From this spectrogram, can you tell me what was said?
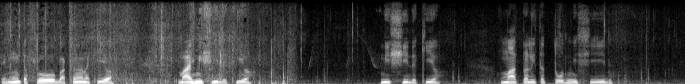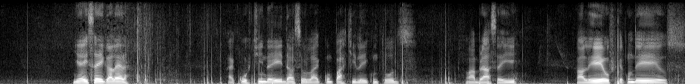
Tem muita flor bacana aqui, ó. Mais mexida aqui, ó. Mexida aqui, ó. O mato pra ali tá todo mexido. E é isso aí, galera. Vai curtindo aí, dá o seu like, compartilha aí com todos. Um abraço aí. Valeu, fica com Deus.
